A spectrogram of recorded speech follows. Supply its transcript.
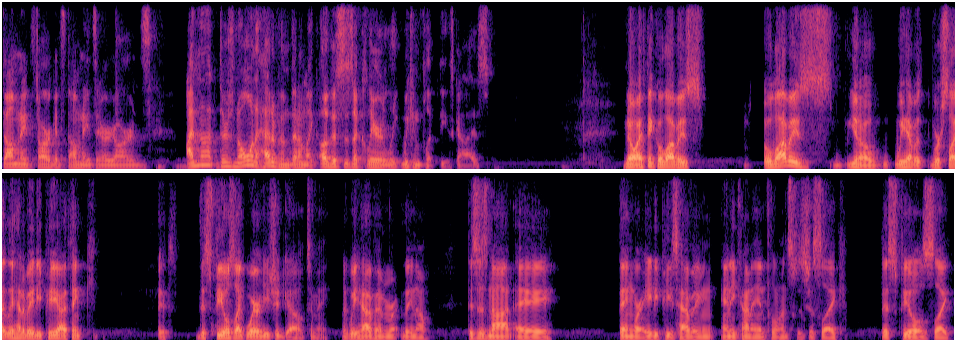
dominates targets, dominates air yards. I'm not there's no one ahead of him that I'm like, oh, this is a clear we can flip these guys. No, I think Olave's Olave's, you know, we have a we're slightly ahead of ADP. I think it's this feels like where he should go to me. Like we have him, you know, this is not a thing where ADP is having any kind of influence. It's just like this feels like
